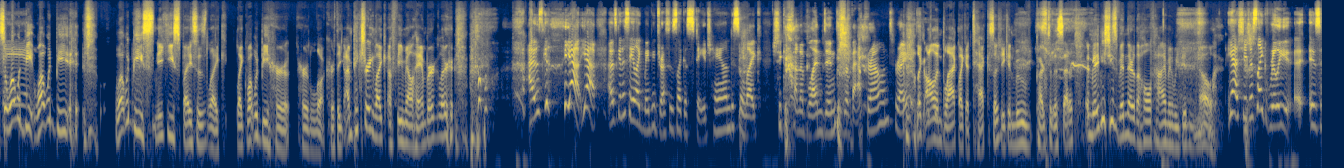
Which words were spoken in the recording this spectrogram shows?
So what would be what would be what would be sneaky spices like like what would be her her look her thing i'm picturing like a female hamburglar I was gonna yeah, yeah. I was gonna say like maybe dresses like a stagehand so like she could kind of blend into the background, right? like all in black like a tech so she can move parts of the center and maybe she's been there the whole time and we didn't know Yeah, she just like really uh, is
